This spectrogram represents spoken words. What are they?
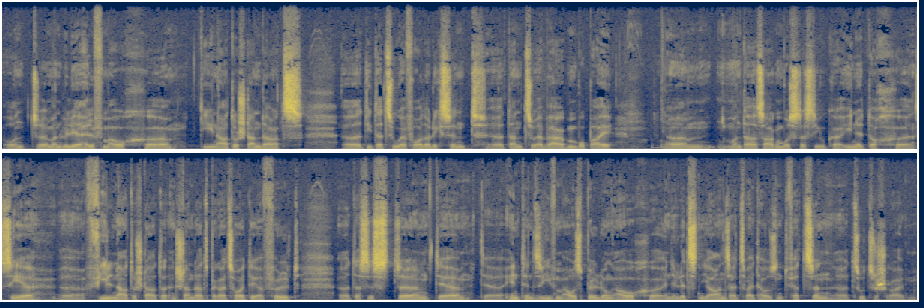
Und man will ihr helfen, auch die NATO-Standards, äh, die dazu erforderlich sind, äh, dann zu erwerben, wobei ähm, man da sagen muss, dass die Ukraine doch äh, sehr viel NATO-Standards bereits heute erfüllt. Das ist der, der intensiven Ausbildung auch in den letzten Jahren seit 2014 zuzuschreiben.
